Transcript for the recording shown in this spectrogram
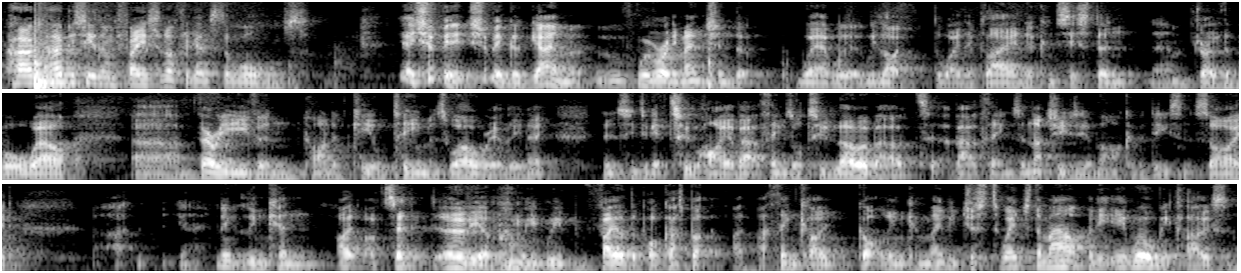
How, how do you see them facing off against the Wolves? Yeah, it should be. It should be a good game. We've already mentioned that Ware we, we like the way they play. They're consistent. Um, drove the ball well. Um, very even kind of keeled team as well. Really, they didn't seem to get too high about things or too low about about things, and that's usually a mark of a decent side. Uh, you know, Lincoln. I, have said earlier when we, we failed the podcast, but I, I, think I got Lincoln maybe just to edge them out, but it, it will be close, and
